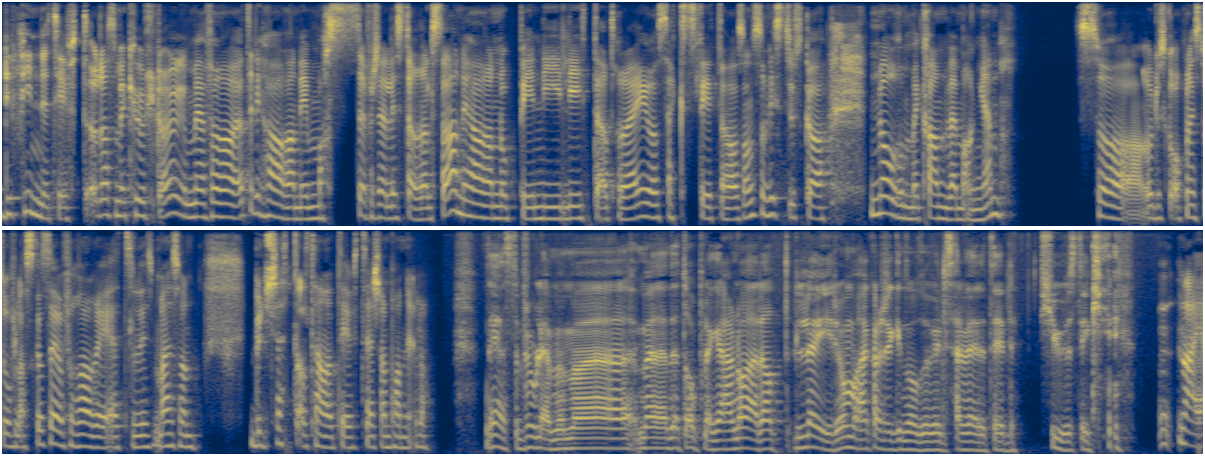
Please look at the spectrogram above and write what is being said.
Definitivt. Og det som er kult også med Ferrari, er at de har den i masse forskjellige størrelser. De har den oppi i ni liter, tror jeg, og seks liter og sånn. Så hvis du skal Når vi kan ved mange, så, og du skal åpne en stor flaske, så er jo Ferrari et litt mer sånn budsjettalternativ til champagne, da. Det eneste problemet med, med dette opplegget her nå, er at løyrom er kanskje ikke noe du vil servere til 20 stykker. Nei.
